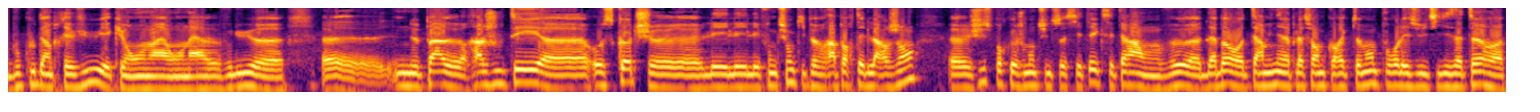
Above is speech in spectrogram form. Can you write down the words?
beaucoup d'imprévus et qu'on a on a voulu euh, euh, ne pas euh, rajouter au scotch les, fonctions qui peuvent rapporter de l'argent. juste pour que je monte une société, etc. On veut d'abord terminer la plateforme correctement pour les utilisateurs,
